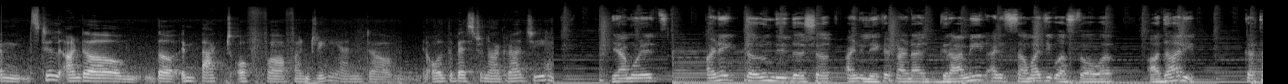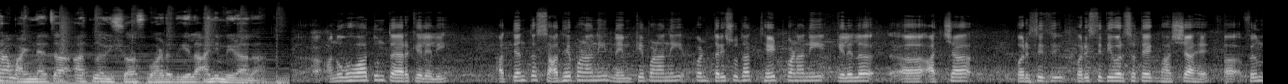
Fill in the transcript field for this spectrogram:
I'm still under um, the impact of uh, Fundry and um, all the best to Nagraji. यामुळेच अनेक तरुण दिग्दर्शक आणि लेखकांना ग्रामीण आणि सामाजिक वास्तवावर आधारित कथा मांडण्याचा आत्मविश्वास वाढत गेला आणि मिळाला. अनुभवातून तयार केलेली अत्यंत साधेपणाने नेमकेपणाने पण तरीसुद्धा थेटपणाने केलेलं आजच्या परिस्थिती परिस्थितीवरचं ते एक भाष्य आहे. फिल्म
